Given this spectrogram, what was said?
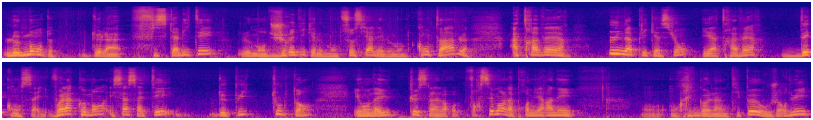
le monde de la fiscalité, le monde juridique et le monde social et le monde comptable à travers une application et à travers des conseils. Voilà comment, et ça, ça a été depuis tout le temps, et on a eu que cela. Alors forcément, la première année, on, rigole un petit peu. Aujourd'hui,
